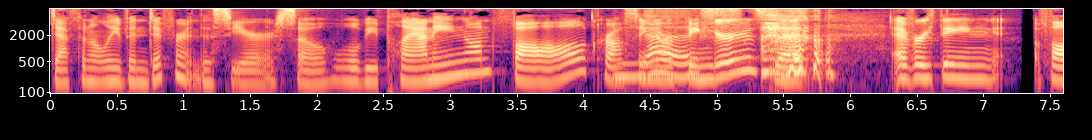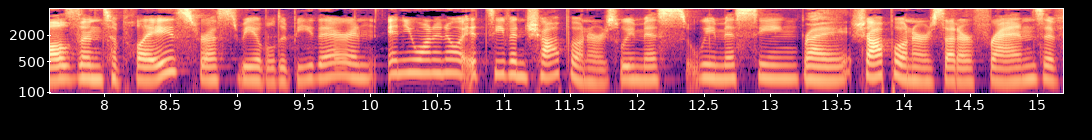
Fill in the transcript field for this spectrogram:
definitely been different this year. So we'll be planning on fall, crossing our fingers that everything falls into place for us to be able to be there and and you want to know it's even shop owners we miss we miss seeing right. shop owners that are friends of,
